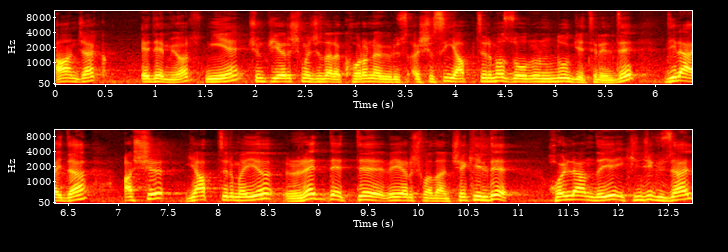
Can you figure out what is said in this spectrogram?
Ancak edemiyor. Niye? Çünkü yarışmacılara koronavirüs aşısı yaptırma zorunluluğu getirildi. Dilay da aşı yaptırmayı reddetti ve yarışmadan çekildi. Hollanda'yı ikinci güzel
